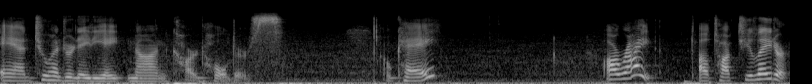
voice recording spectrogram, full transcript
and 288 non-card holders. Okay? All right. I'll talk to you later.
